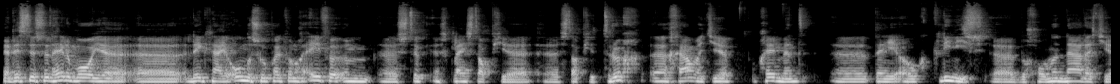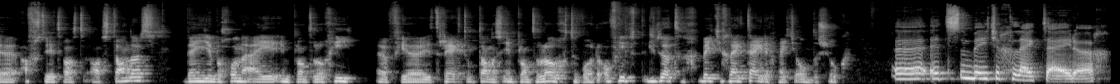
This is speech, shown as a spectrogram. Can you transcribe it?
Ja, dit is dus een hele mooie uh, link naar je onderzoek, maar ik wil nog even een, uh, stuk, een klein stapje, uh, stapje terug gaan. Want je, op een gegeven moment ben je ook klinisch begonnen, nadat je afgestudeerd was als tandarts, ben je begonnen aan je implantologie, of je, je traject om tandarts-implantoloog te worden. Of liep, liep dat een beetje gelijktijdig met je onderzoek? het is een beetje gelijktijdig.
